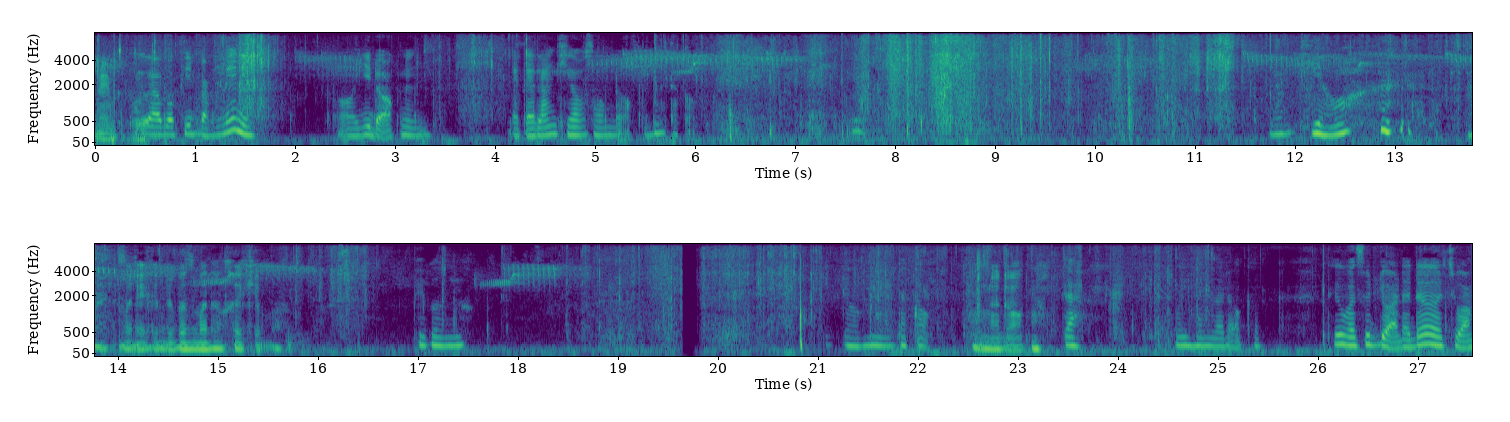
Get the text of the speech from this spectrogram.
แม่นครับผเอืมอบ่ผิดหวังแน่นี่พออยู่ดอกหนึ่งแล้วก็ล้างเขียวสองดอกไปดูตะก้องล้างเขียว เมื่อไหร่ขึ้นไปเบิ่งมันเฮาเคยเก็บบ่ไปเบิ่งอยู่อีกดอกหนึ่งตะกอกผมละดอกนะจ้ะอุ้ยหมละดอกครับถือว่าสุดยอดเลยเด้อช่วง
